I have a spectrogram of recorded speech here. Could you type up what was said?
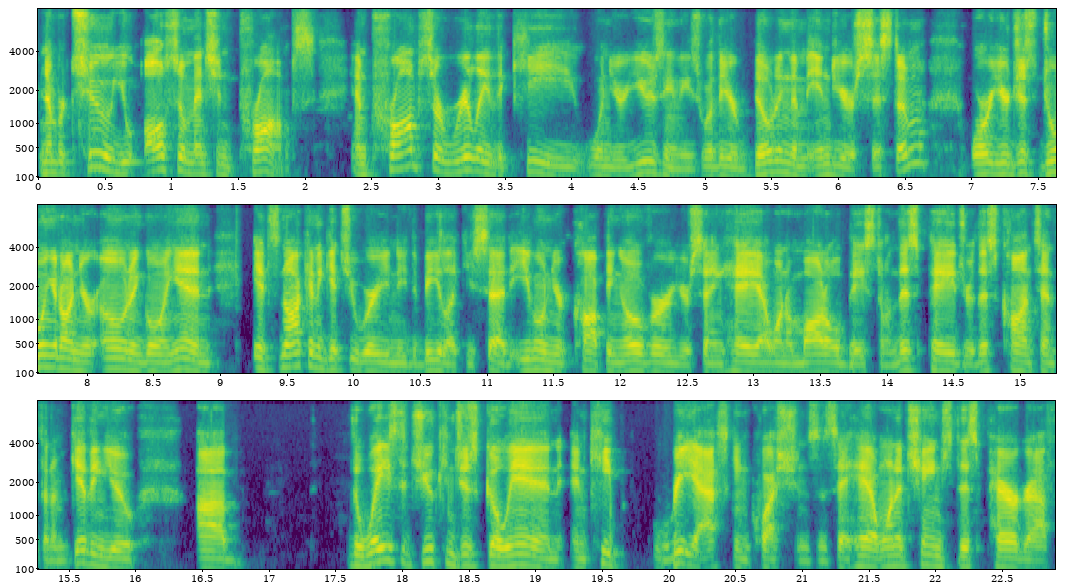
number two, you also mentioned prompts, and prompts are really the key when you're using these. Whether you're building them into your system or you're just doing it on your own and going in, it's not going to get you where you need to be. Like you said, even when you're copying over, you're saying, "Hey, I want a model based on this page or this content that I'm giving you." Uh, the ways that you can just go in and keep re-asking questions and say hey i want to change this paragraph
